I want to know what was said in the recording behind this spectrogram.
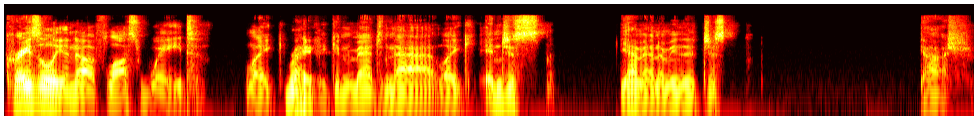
crazily enough lost weight. Like Right. if you can imagine that. Like and just yeah, man. I mean it just gosh.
